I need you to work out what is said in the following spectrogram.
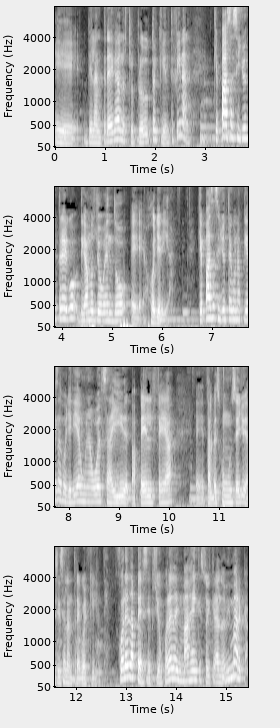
eh, de la entrega de nuestro producto al cliente final. ¿Qué pasa si yo entrego, digamos, yo vendo eh, joyería? ¿Qué pasa si yo entrego una pieza de joyería una bolsa ahí de papel fea, eh, tal vez con un sello y así se la entrego al cliente? ¿Cuál es la percepción? ¿Cuál es la imagen que estoy creando de mi marca?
